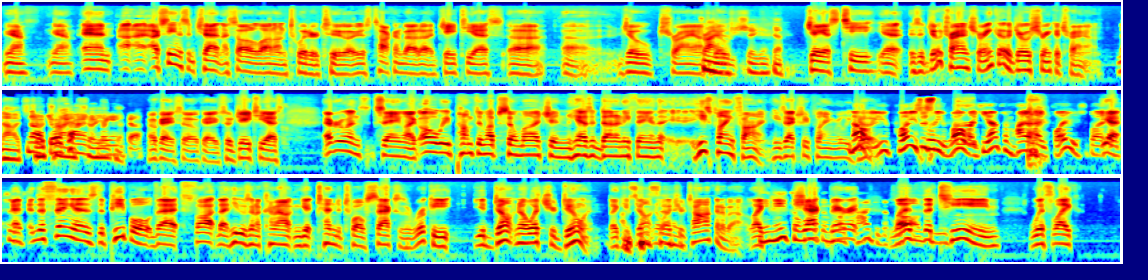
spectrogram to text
yeah yeah, and I, have seen this in chat, and I saw it a lot on Twitter too. I was talking about uh, JTS, uh, uh, Joe Tryon, Tryon Joe JST. Yeah, is it Joe Tryon Shoyinka or Joe Shrinka Tryon? No, it's no, Joe, Joe Tryon, Tryon Okay, so okay, so JTS everyone's saying like, "Oh, we pumped him up so much, and he hasn't done anything." And the, he's playing fine. He's actually playing really no, good. No, he plays just pretty well. Like he had some highlight plays, but yeah. Just... And the thing is, the people that thought that he was going to come out and get ten to twelve sacks as a rookie, you don't know what you're doing. Like you don't know say, what you're talking about. Like Shaq Barrett led the team with like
